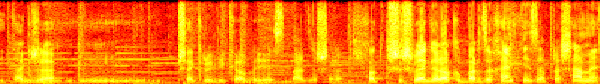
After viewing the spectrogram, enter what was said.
I Także mm, przekrój wiekowy jest bardzo szeroki. Od przyszłego roku bardzo chętnie zapraszamy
